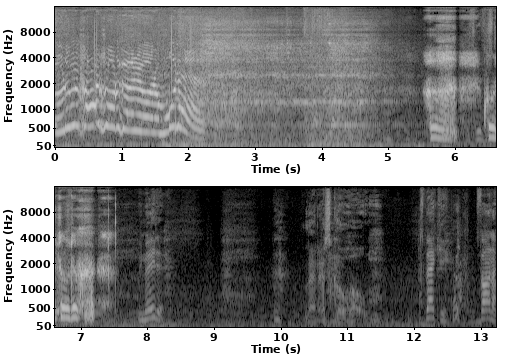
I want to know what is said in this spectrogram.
Ölümü daha zor görüyorum. Bu ne? Ah, Kurtulduk. We made it. Let us go home. It's Becky. Svana.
